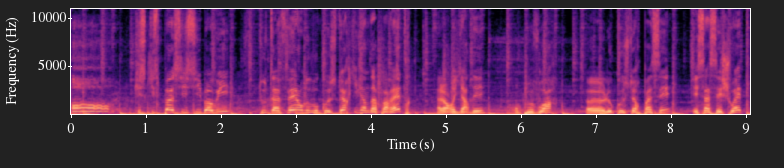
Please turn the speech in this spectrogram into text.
Oh Qu'est-ce qui se passe ici? Bah oui, tout à fait, un nouveau coaster qui vient d'apparaître. Alors regardez, on peut voir euh, le coaster passer. Et ça c'est chouette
